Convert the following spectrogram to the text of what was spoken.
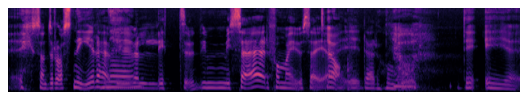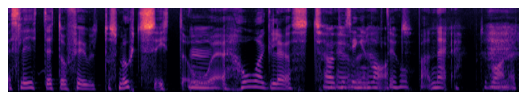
eh, liksom dras ner. Det här blir Nej. ju väldigt det är misär får man ju säga Ja. i där hon bor. Det är slitet och fult och smutsigt och Mm. håglöst. Ja, det finns ingen mat. alltihopa. Nej. Till barnet.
